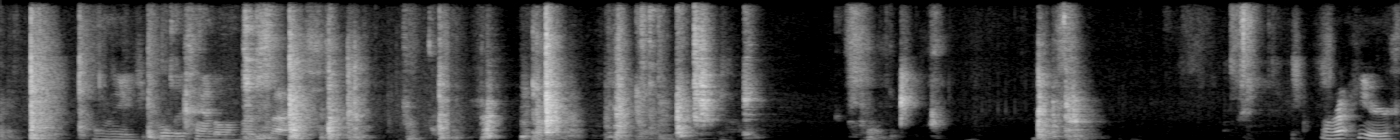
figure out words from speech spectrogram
I'll need you pull this handle on both sides. Well, right here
